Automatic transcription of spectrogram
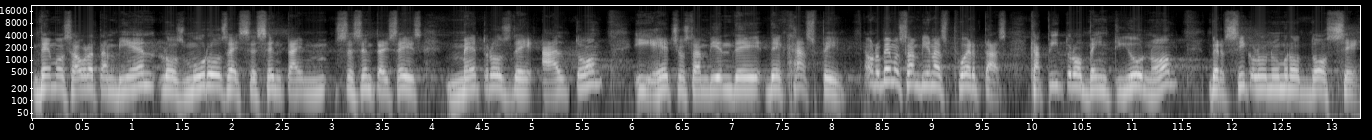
Vemos ahora también los muros de 66 metros de alto y hechos también de jaspe. Ahora vemos también las puertas, capítulo 21, versículo número 12.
